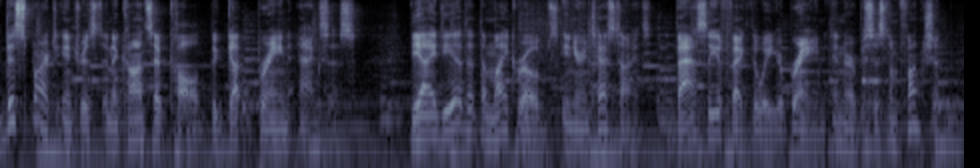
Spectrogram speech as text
This sparked interest in a concept called the gut-brain axis. The idea that the microbes in your intestines vastly affect the way your brain and nervous system function.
